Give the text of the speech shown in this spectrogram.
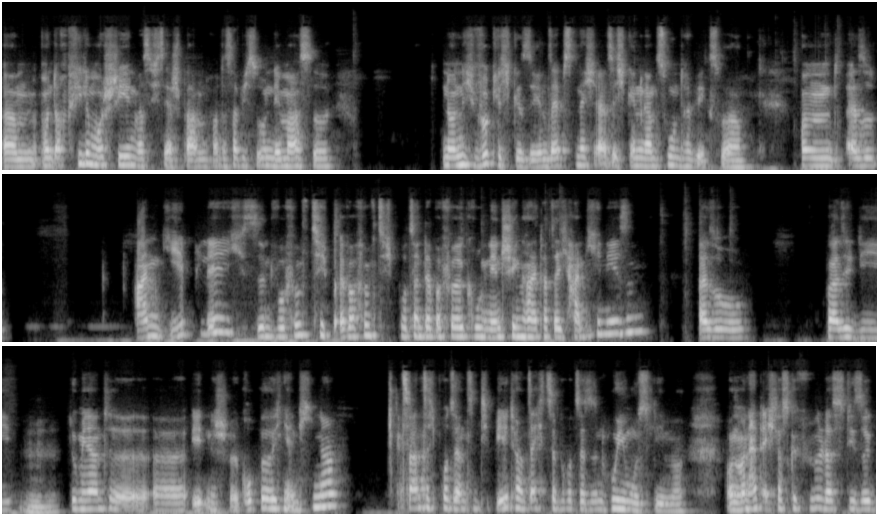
Ähm, und auch viele Moscheen, was ich sehr spannend fand. Das habe ich so in dem Maße noch nicht wirklich gesehen, selbst nicht, als ich in Gansu unterwegs war. Und also angeblich sind wohl 50, etwa 50 Prozent der Bevölkerung in den Qinghai tatsächlich Han-Chinesen. Also quasi die mhm. dominante äh, ethnische Gruppe hier in China. 20 Prozent sind Tibeter und 16 Prozent sind Hui-Muslime. Und man hat echt das Gefühl, dass diese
